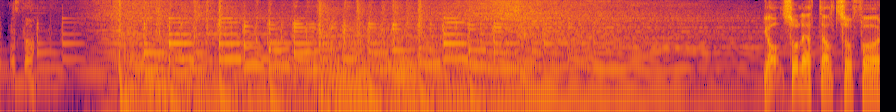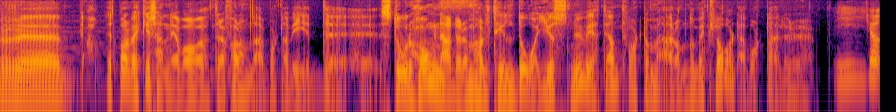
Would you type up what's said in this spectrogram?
Hoppas det. Ja, så lät det alltså för eh, ja, ett par veckor sedan när jag var, träffade dem där borta vid eh, Storhångna där de höll till då. Just nu vet jag inte vart de är, om de är klara där borta eller jag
